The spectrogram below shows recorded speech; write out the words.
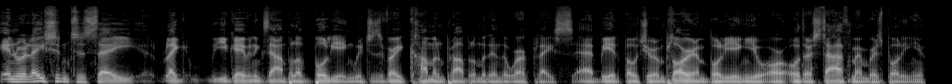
in relation to, say, like you gave an example of bullying, which is a very common problem within the workplace, uh, be it both your employer and bullying you or other staff members bullying you.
